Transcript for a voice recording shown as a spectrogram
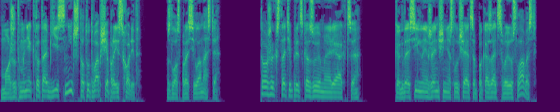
«Может, мне кто-то объяснит, что тут вообще происходит?» Зло спросила Настя. Тоже, кстати, предсказуемая реакция. Когда сильной женщине случается показать свою слабость,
